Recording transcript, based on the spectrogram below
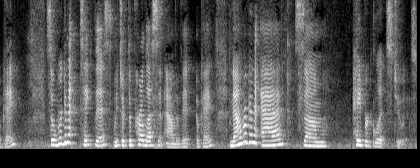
okay? So we're gonna take this, we took the pearlescent out of it, okay? Now we're gonna add some paper glitz to it.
